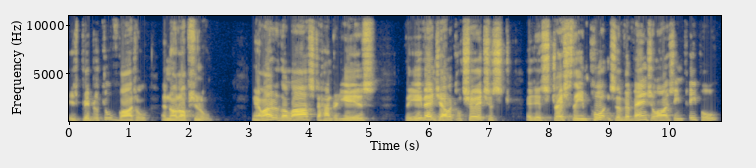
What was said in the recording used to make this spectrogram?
is biblical, vital, and not optional. Now, over the last 100 years, the evangelical church has, it has stressed the importance of evangelizing people,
